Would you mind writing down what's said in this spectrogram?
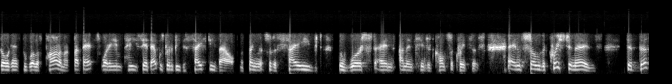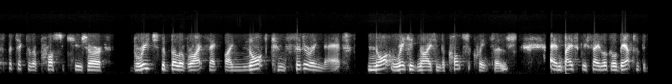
go against the will of Parliament, but that's what MP said. That was going to be the safety valve, the thing that sort of saved the worst and unintended consequences. And so the question is, did this particular prosecutor breach the Bill of Rights Act by not considering that, not recognising the consequences, and basically say, look, it'll be up to the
